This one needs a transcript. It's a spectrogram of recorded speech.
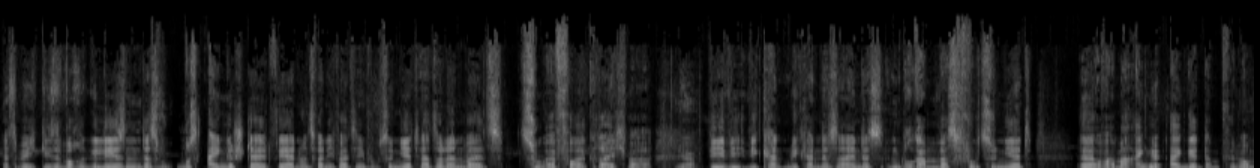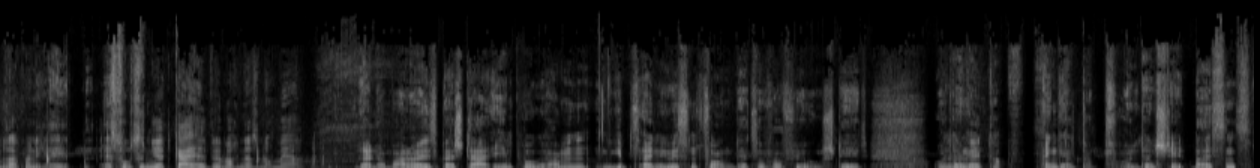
Das habe ich diese Woche gelesen, das muss eingestellt werden und zwar nicht, weil es nicht funktioniert hat, sondern weil es zu erfolgreich war. Ja. Wie, wie, wie, kann, wie kann das sein, dass ein Programm, was funktioniert, äh, auf einmal einge, eingedampft wird? Warum sagt man nicht, ey, es funktioniert, geil, wir machen das noch mehr? Ja, normalerweise bei staatlichen Programmen gibt es einen gewissen Fonds, der zur Verfügung steht. Und also dann, ein Geldtopf. Ein Geldtopf. Und dann steht meistens,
